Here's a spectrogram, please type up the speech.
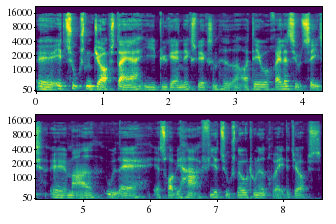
øh, 1000 jobs, der er i bygge- og anlægsvirksomheder, og det er jo relativt set øh, meget ud af, jeg tror, vi har 4.800 private jobs.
